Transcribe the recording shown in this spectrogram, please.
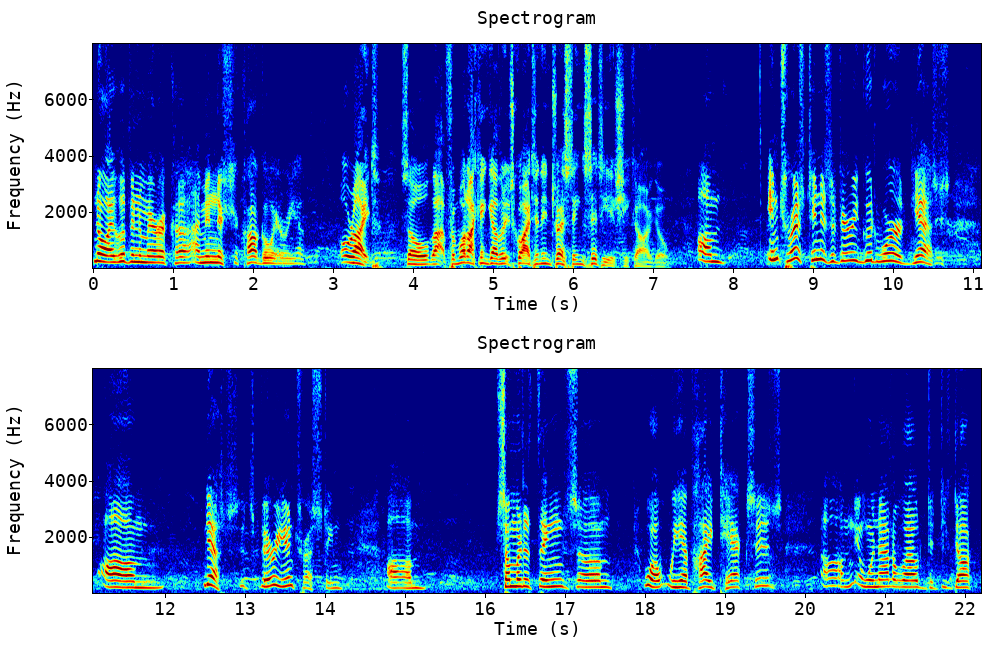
No, I live in America. I'm in the Chicago area. All right. So that, from what I can gather, it's quite an interesting city, is Chicago. Um, Interesting is a very good word, yes. Um, yes, it's very interesting. Um, some of the things, um, well, we have high taxes, um, and we're not allowed to deduct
